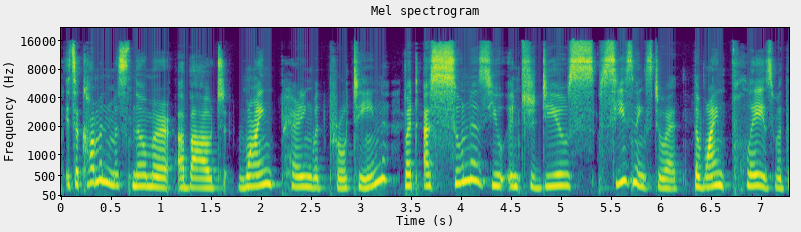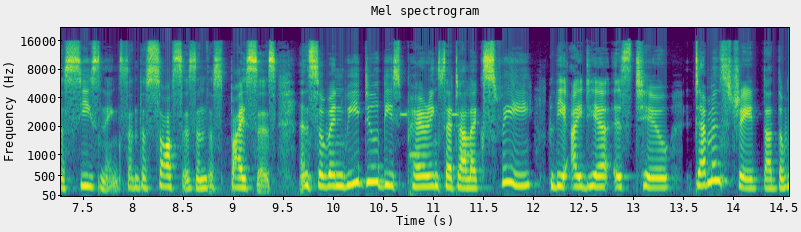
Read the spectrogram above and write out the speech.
It's a common misnomer about wine pairing with protein, but as soon as you introduce seasonings to it, the wine plays with the seasonings and the sauces and the spices. And so when we do these pairings at LXV, the idea is to demonstrate that the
